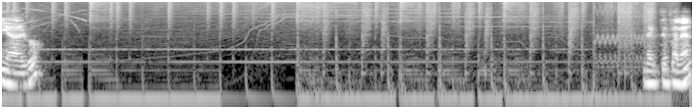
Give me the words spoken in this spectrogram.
নিয়ে আসব। দেখতে পেলেন?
